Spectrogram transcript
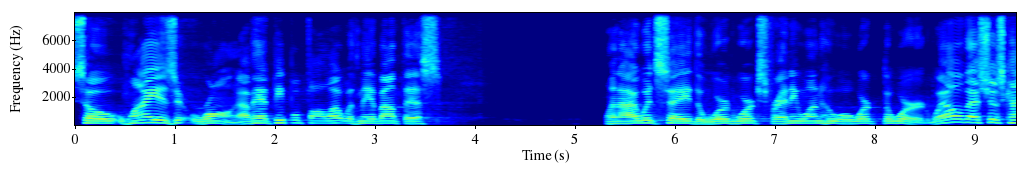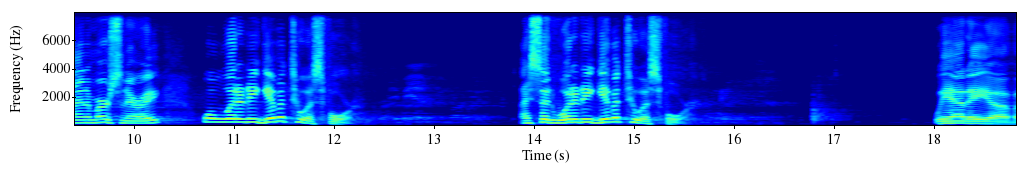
So, why is it wrong? I've had people fall out with me about this. When I would say the word works for anyone who will work the word. Well, that's just kind of mercenary. Well, what did he give it to us for? I said, what did he give it to us for? We had a. Uh,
